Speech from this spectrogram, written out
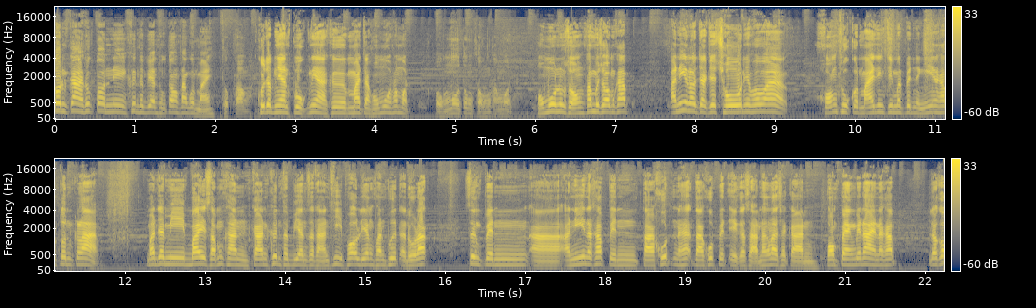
ต้นกล้าทุกต้นนี่ขึ้นทะเบียนถูกต้องตามกฎหมายถูกต้องคุณจำเนียนปลูกเนี่ยคือมาจากหงมูทั้งหมดหงมูตุ้งสงทั้งหมดหงมูลุงสงท่านผู้ชมครับ อันนี้เราอยากจะโชว์นี่เพราะว่าของถูกกฎหมายจริง ๆ มันเป็นอย่างนี้นะครับต้นกล้า มันจะมีใบสำคัญการขึ้นทะเบียนสถานที่เพาะเลี้ยงพันธุ์พืชอนุรักษ์ซึ่งเป็นอ่าอันนี้นะครับเป็นตาคุดนะฮะตาคุดเป็นเอกสารทางราชการปลอมแปลงไม่ได้นะครับ แล้วก็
